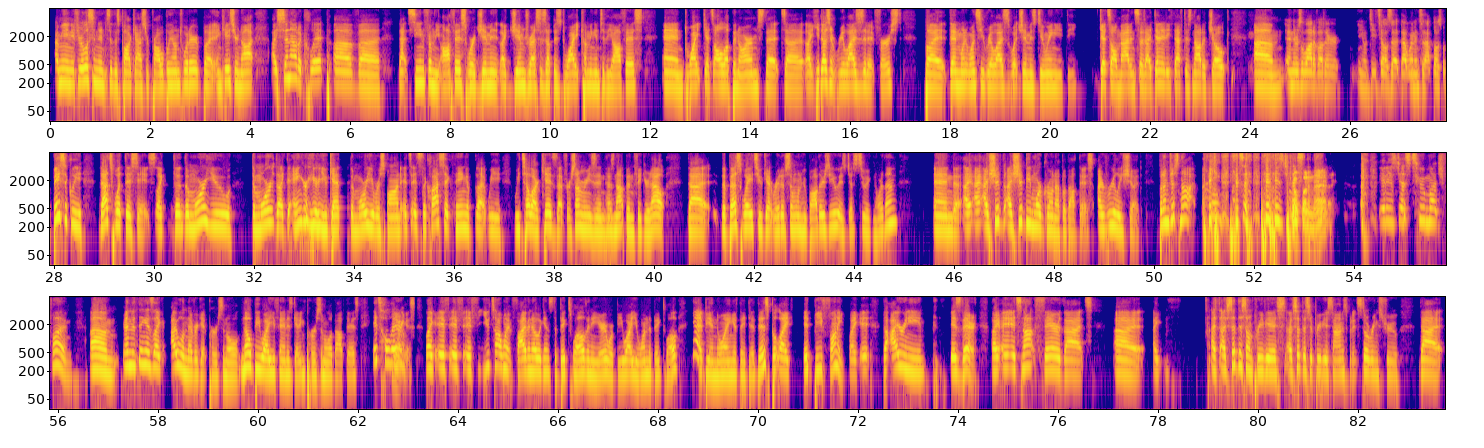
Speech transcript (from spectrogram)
I mean, if you're listening to this podcast, you're probably on Twitter, but in case you're not, I sent out a clip of uh, that scene from The Office where Jim, like Jim, dresses up as Dwight coming into the office, and Dwight gets all up in arms that uh, like he doesn't realize it at first, but then when once he realizes what Jim is doing, he, he gets all mad and says identity theft is not a joke. Um, and there's a lot of other you know details that that went into that post. But basically, that's what this is. Like the the more you the more like the angrier you get, the more you respond. It's it's the classic thing that we we tell our kids that for some reason has not been figured out that the best way to get rid of someone who bothers you is just to ignore them and I, I, I should I should be more grown up about this. I really should, but I'm just not. it's it is just no fun in that. It is just too much fun. Um, and the thing is, like, I will never get personal. No BYU fan is getting personal about this. It's hilarious. Yeah. Like, if if if Utah went five and zero oh against the Big Twelve in a year where BYU won the Big Twelve, yeah, it'd be annoying if they did this, but like, it'd be funny. Like, it the irony is there. Like, it's not fair that uh, I. I've said this on previous. I've said this at previous times, but it still rings true that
